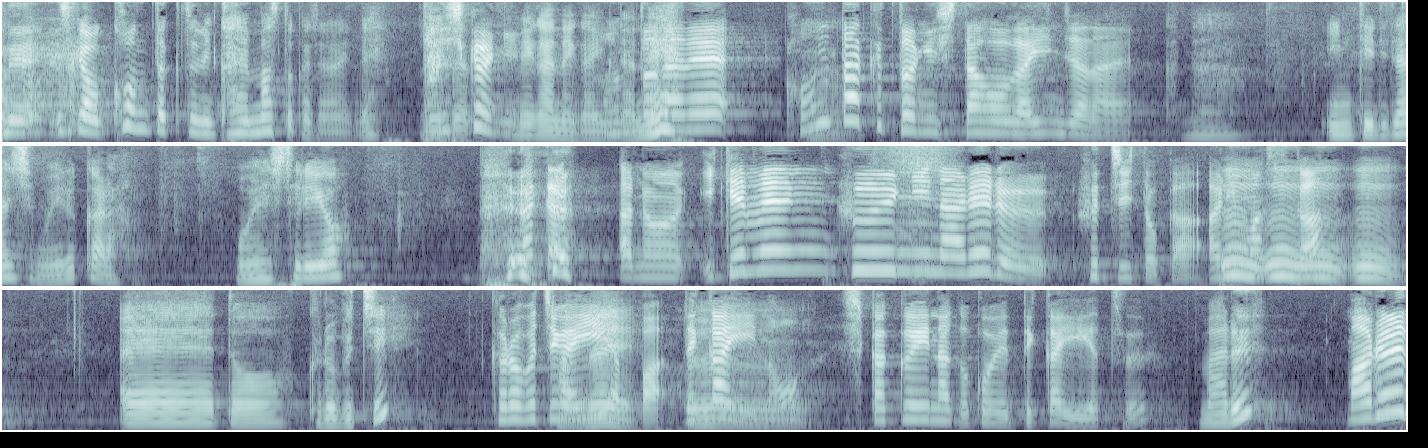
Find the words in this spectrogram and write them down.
ねしかもコンタクトに変えますとかじゃないね。確かに。メガネがいいんだ本当だね。ねコンタクトにした方がいいんじゃない？かな。インテリ男子もいるから。応援してるよ。なんかあのイケメン風になれる縁とかありますか、うんうんうんうん。えーと黒縁？黒縁がいい、かね。やっぱ。でかいの、うん。四角いなんかこういうでかいやつ？丸？丸で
